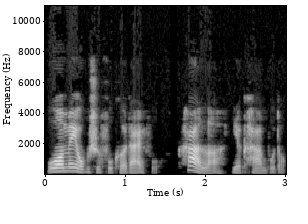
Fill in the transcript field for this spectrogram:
我们又不是妇科大夫，看了也看不懂。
